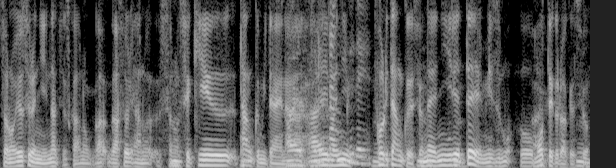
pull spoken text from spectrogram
その要するに何ていうんですかあのガガソリンあのその石油タンクみたいな、ああい。うのにポリタンクですよね、に入れて水も、を持ってくるわけですよ。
